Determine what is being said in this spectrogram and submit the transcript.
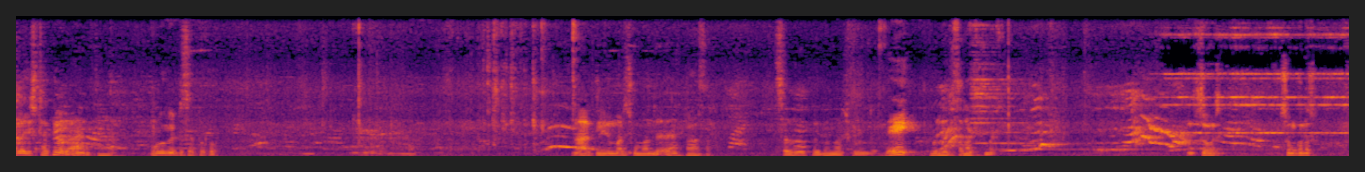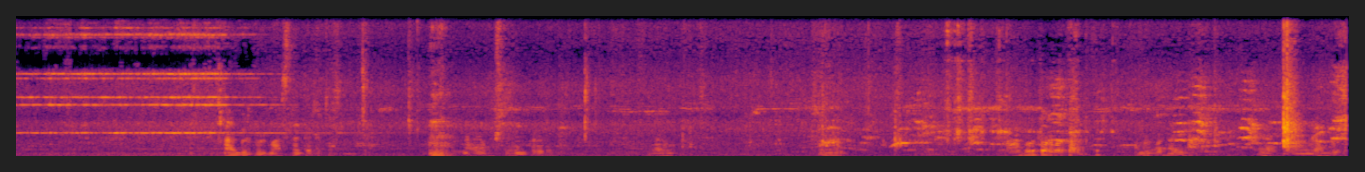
ಎಲ್ಲ ಇಷ್ಟು ಹಾಕಿವಲ್ಲ ಹೋಗಿಟ್ಟು ಸತ್ತಕ್ಕೋ ನಾ ಕ್ಲೀನ್ ಮಾಡಿಸ್ಕೊಂಬಂದೆ ಹಾಂ ಸರ್. ಸ್ವಲ್ಪ ಇದು ಮಾಡಿಸ್ಕೊಂಡು ಏಯ್ ಬಿಡಿ ಬಿಡಿ ಸುಮ್ ಸುಮ್ಕೊಂಡು ಆಗ್ಬಿಟ್ಟು ಮಾಸ್ತ ಕರೀತು ನಾವು ಸುಮ್ಮನೆ ಕರೆದು ಅಮೃತವ್ರು ಬರ್ತಾರೆ. ಅಮೃತ ಬರ್ತಾರಿಲ್ಲ ಅಮೃತ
